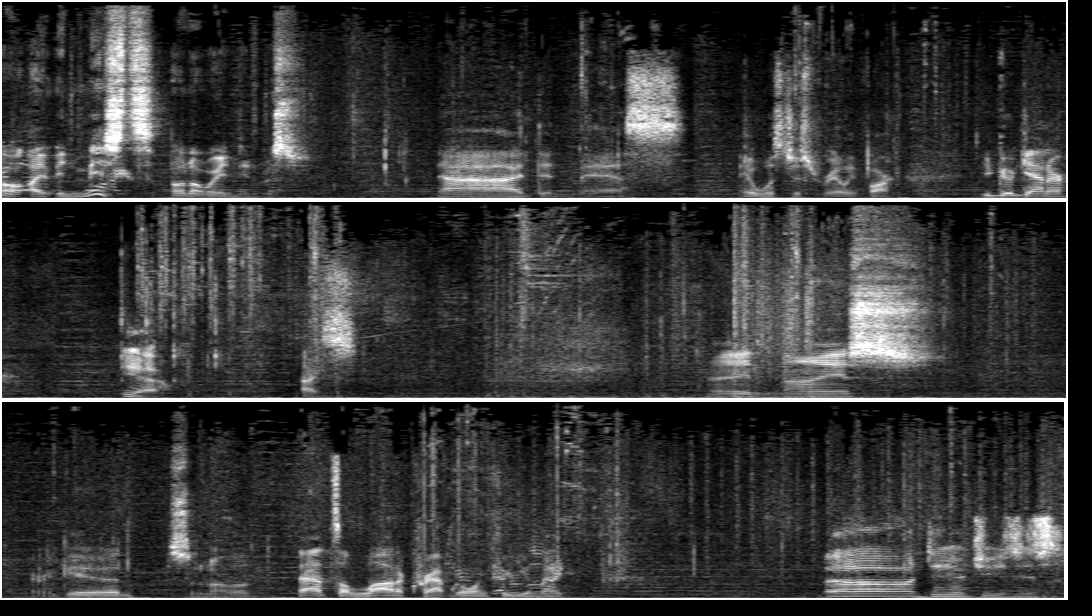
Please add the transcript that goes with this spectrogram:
Oh, I it missed. Oh no, wait, it did miss. Nah, I didn't miss. It was just really far. You good, Ganner? Yeah. Nice. Hey, nice. Very good. That's another. That's a lot of crap going for you, mate. Oh dear Jesus.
